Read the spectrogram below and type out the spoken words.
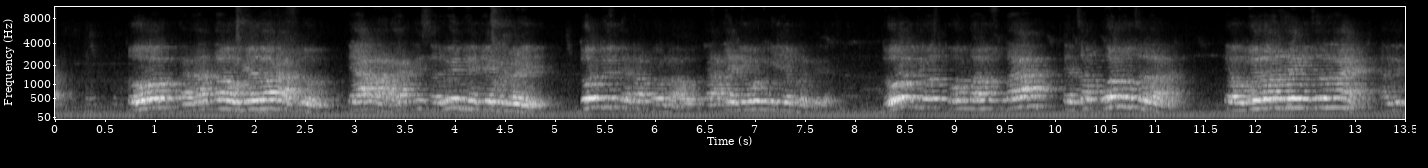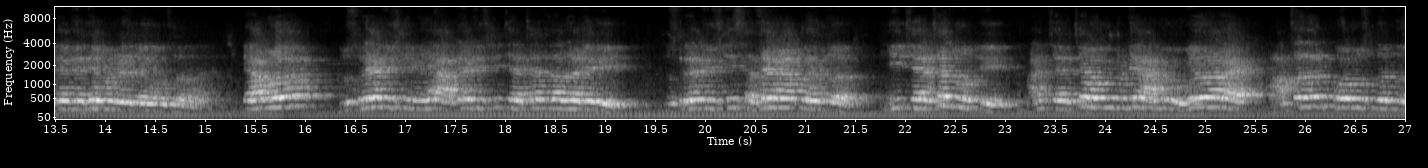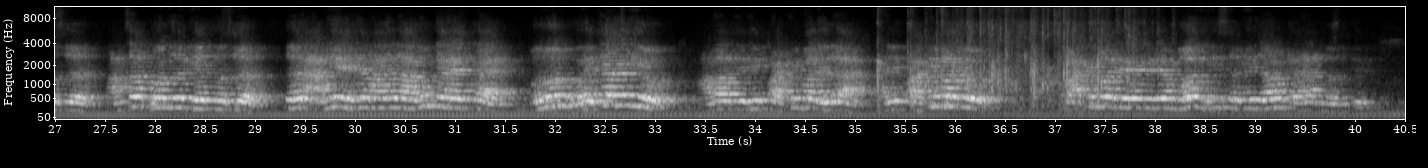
तो गणातला उमेदवार असून त्या भागातली सर्व नेते मंडळी दोन दिवस त्यांना फोन लावून आपल्या निवडणुकीच्या प्रक्रियेत दोन दिवस फोन लावून सुद्धा त्यांचा फोन उचलला नाही त्या उत्तर नाही आणि त्या नेते मंडळीचाही उचलला नाही त्यामुळं दुसऱ्या दिवशी म्हणजे आदल्या दिवशी चर्चा चालू झालेली. दुसऱ्या दिवशी संध्याकाळपर्यंत ही चर्चा नव्हती. आणि चर्चा होती म्हणजे आम्ही उमेदवार आहे. आमचा जर फोन उचलत नसत आमचा फोन जर घेत नसत तर आम्ही याच्या मागे लागू करायचं काय? म्हणून वैताग येऊन आम्हाला त्यांनी पाठिंबा दिला. आणि पाठिंबा देऊ पाठिंबा दिल्या मग ही सगळी जाऊन घरात बसते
